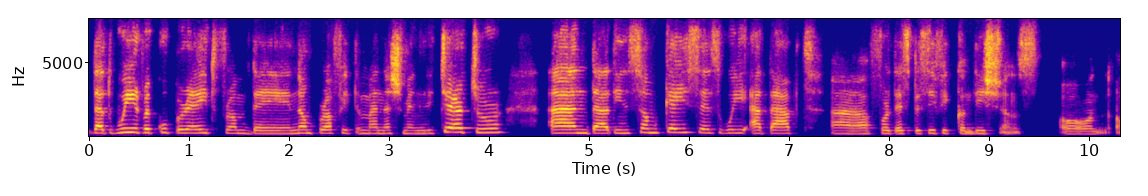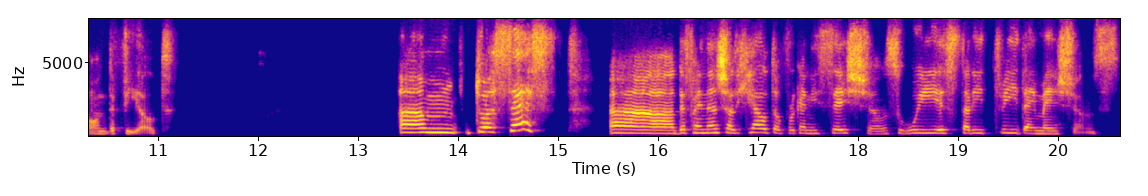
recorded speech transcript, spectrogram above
that we recuperate from the nonprofit management literature and that in some cases we adapt uh, for the specific conditions on, on the field. Um, to assess uh, the financial health of organizations, we study three dimensions.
